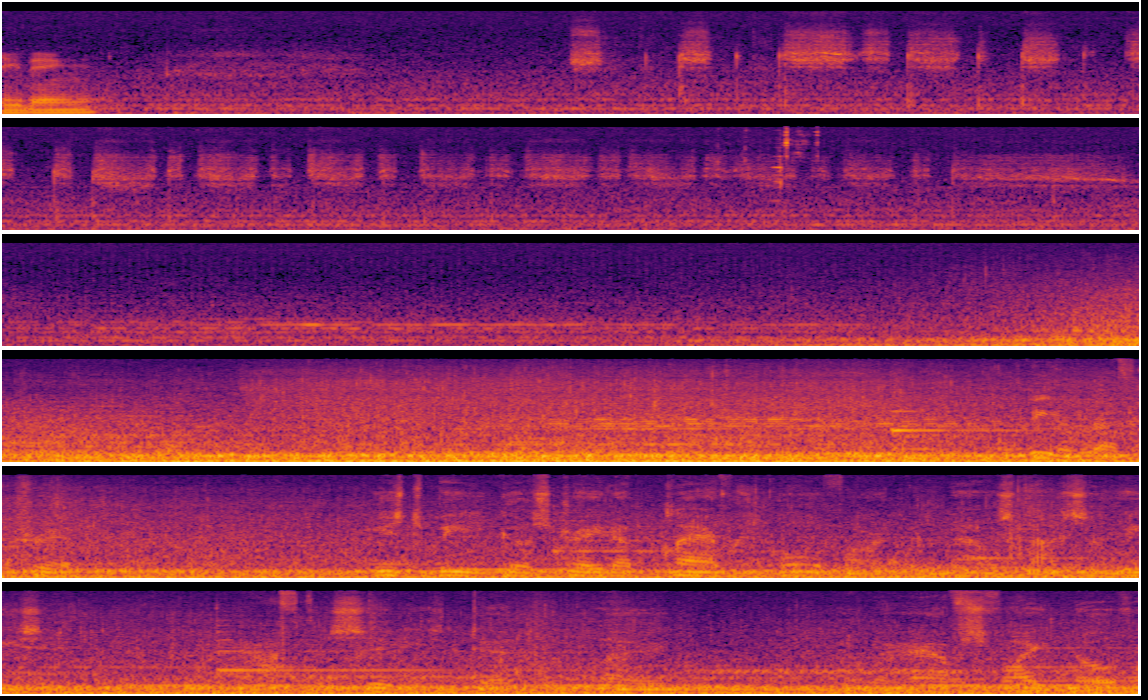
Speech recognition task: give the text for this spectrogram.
Reading. Be a rough trip. Used to be to go straight up Clavers Boulevard, but now it's not so easy. Half the city's dead to plague. The other half's fighting over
